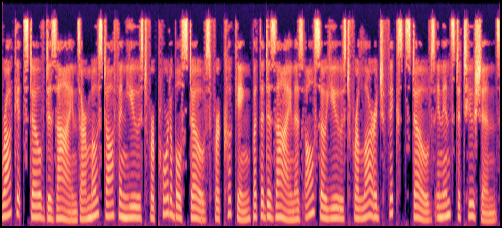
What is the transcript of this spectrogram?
Rocket stove designs are most often used for portable stoves for cooking but the design is also used for large fixed stoves in institutions,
